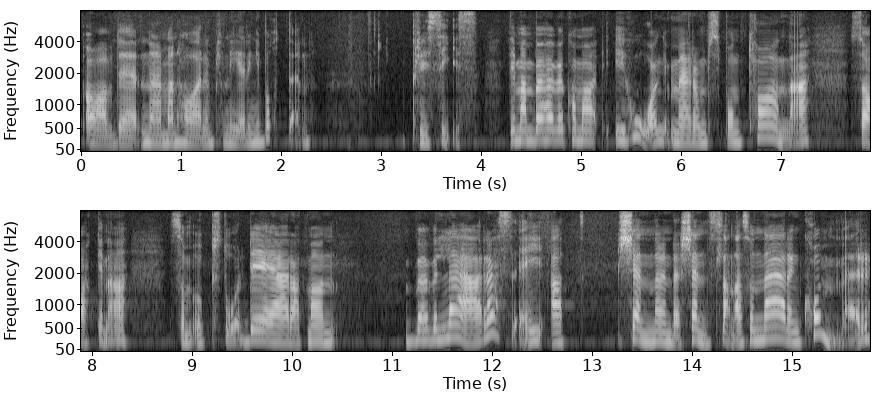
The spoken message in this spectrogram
av det när man har en planering i botten. Precis. Det man behöver komma ihåg med de spontana sakerna som uppstår det är att man behöver lära sig att känna den där känslan. Alltså när den kommer.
